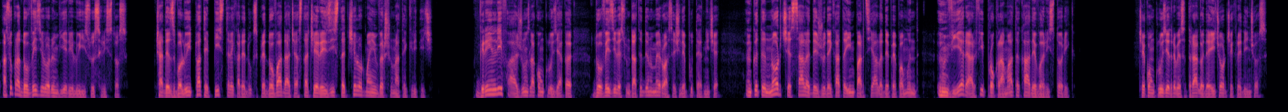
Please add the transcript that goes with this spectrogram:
asupra dovezilor învierii lui Isus Hristos și a dezvăluit toate pistele care duc spre dovada aceasta ce rezistă celor mai înverșunate critici. Greenleaf a ajuns la concluzia că dovezile sunt atât de numeroase și de puternice, încât în orice sală de judecată imparțială de pe pământ învierea ar fi proclamată ca adevăr istoric. Ce concluzie trebuie să tragă de aici orice credincios?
